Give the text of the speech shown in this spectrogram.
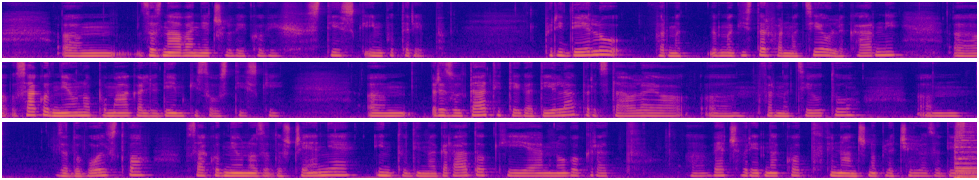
zaznavanje človekovih stisk in potreb. Pri delu magistra farmacije v lekarni vsakodnevno pomaga ljudem, ki so v stiski. Rezultati tega dela predstavljajo farmacevtu zadovoljstvo, vsakodnevno zadoščenje in tudi nagrado, ki je mnogokrat več vredna kot finančno plačilo za delo.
